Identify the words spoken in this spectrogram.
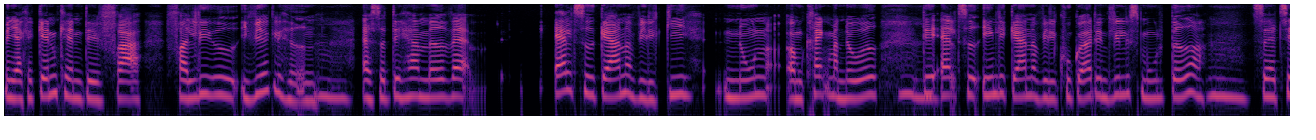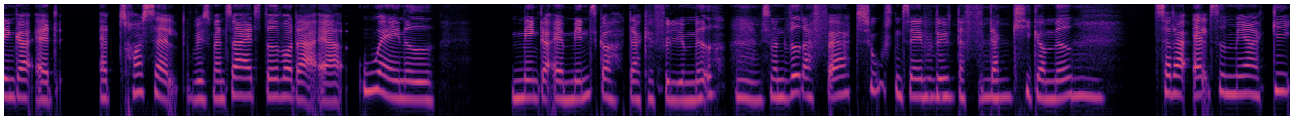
men jeg kan genkende det fra, fra livet i virkeligheden. Mm. Altså det her med, hvad altid gerne vil give nogen omkring mig noget, Mm. det er altid egentlig gerne at ville kunne gøre det en lille smule bedre. Mm. Så jeg tænker, at, at trods alt, hvis man så er et sted, hvor der er uanede mængder af mennesker, der kan følge med, Mm. hvis man ved, der er 40.000, sagde du Mm, det, der, der mm. kigger med, Mm. så er der altid mere at give.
